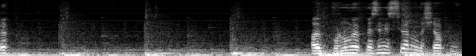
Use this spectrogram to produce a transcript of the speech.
öp. Abi burnumu öpmesini istiyorum da şey yapmıyor.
